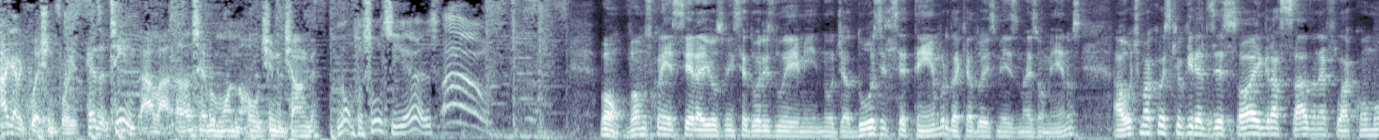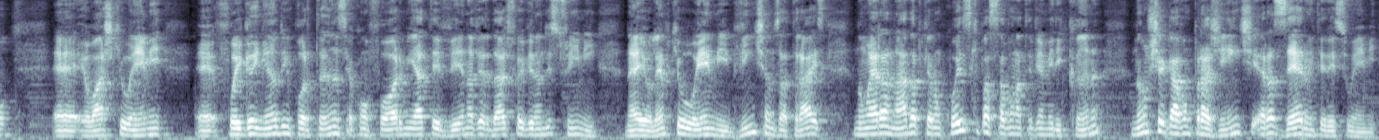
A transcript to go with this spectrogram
I got a question for you. Has a team la us ever won the whole chimichanga? Not for 40 years. Bom, vamos conhecer aí os vencedores do Emmy no dia 12 de setembro, daqui a dois meses mais ou menos. A última coisa que eu queria dizer só é engraçado, né, Flá, como é, eu acho que o Emmy é, foi ganhando importância conforme a TV, na verdade, foi virando streaming. Né? Eu lembro que o Emmy, 20 anos atrás, não era nada, porque eram coisas que passavam na TV americana, não chegavam pra gente, era zero interesse o Emmy.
